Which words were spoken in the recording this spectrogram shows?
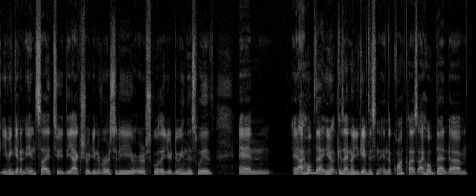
even get an insight to the actual university or school that you're doing this with, and and I hope that you know because I know you gave this in, in, the quant class. I hope that um,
